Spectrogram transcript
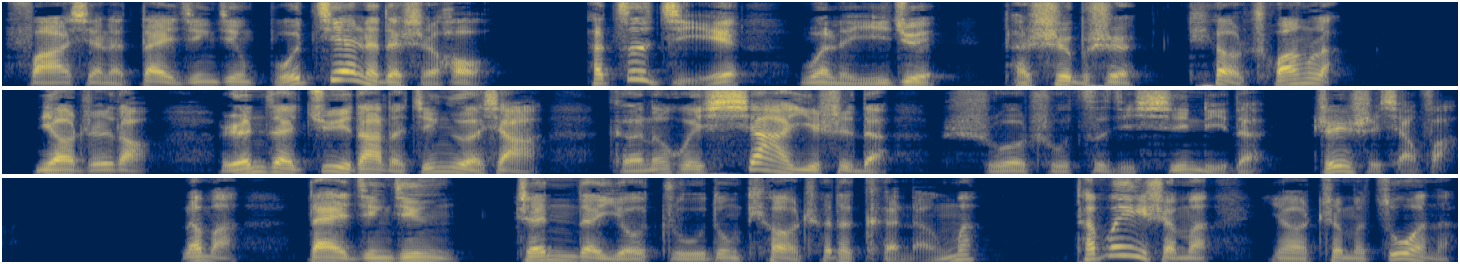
发现了戴晶晶不见了的时候，他自己问了一句：“他是不是跳窗了？”你要知道，人在巨大的惊愕下，可能会下意识的说出自己心里的真实想法。那么，戴晶晶。真的有主动跳车的可能吗？她为什么要这么做呢？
